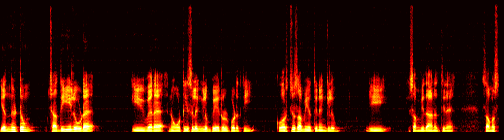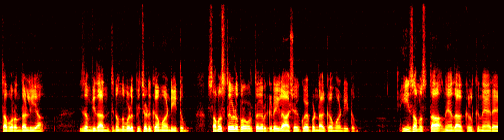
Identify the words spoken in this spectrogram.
എന്നിട്ടും ചതിയിലൂടെ ഇവരെ നോട്ടീസിലെങ്കിലും പേരുൾപ്പെടുത്തി കുറച്ച് സമയത്തിനെങ്കിലും ഈ സംവിധാനത്തിനെ സമസ്ത പുറന്തള്ളിയ ഈ സംവിധാനത്തിനൊന്ന് വെളുപ്പിച്ചെടുക്കാൻ വേണ്ടിയിട്ടും സമസ്തയുടെ പ്രവർത്തകർക്കിടയിൽ ആശയക്കുഴപ്പമുണ്ടാക്കാൻ വേണ്ടിയിട്ടും ഈ സമസ്ത നേതാക്കൾക്ക് നേരെ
